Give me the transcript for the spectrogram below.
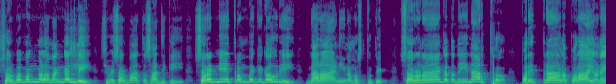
ସର୍ବମଙ୍ଗଳ ମାଙ୍ଗଲ୍ୟେ ଶିବେ ସର୍ବାତ ସାଧିକେ ଶରଣ୍ୟେ ତ୍ରମ୍ବକେ ଗୌରୀ ନାରାୟଣୀ ନମସ୍ତୁତେ। ଶରଣାଗତ ଦୀନାର୍ଥ ପରିତ୍ରାଣ ପରାୟଣେ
